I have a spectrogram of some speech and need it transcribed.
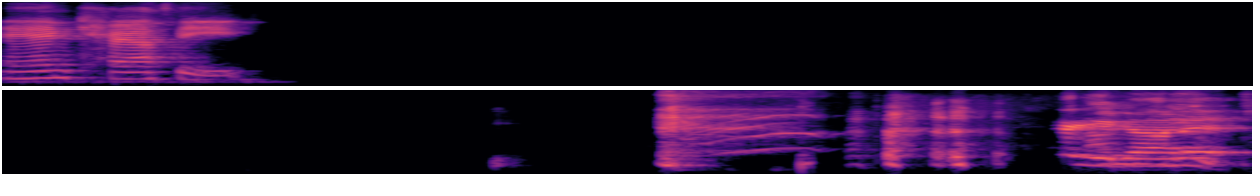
And Kathy. You got it.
